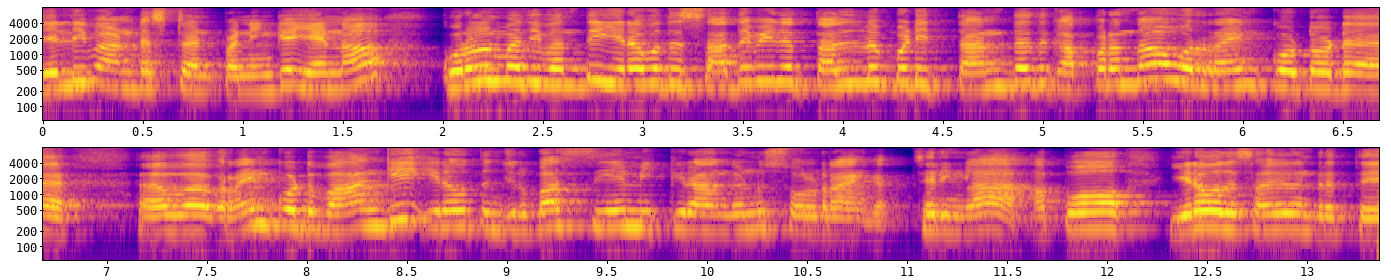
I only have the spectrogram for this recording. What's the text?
தெளிவாக அண்டர்ஸ்டாண்ட் பண்ணீங்க. ஏன்னா குரல்மதி வந்து இருபது சதவீத தள்ளுபடி தந்ததுக்கு அப்புறம் தான் ஒரு ரெயின் கோட்டோட ரெயின் கோட் வாங்கி இருபத்தஞ்சு ரூபாய் சேமிக்கிறாங்கன்னு சொல்கிறாங்க சரிங்களா? அப்போது இருபது சதவீதன்றது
